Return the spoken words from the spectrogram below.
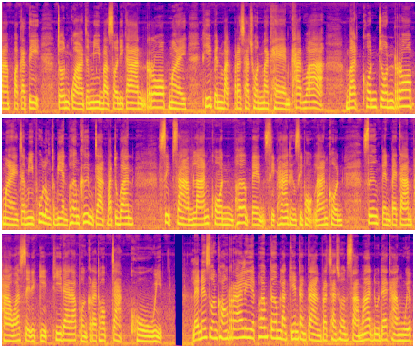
ตามปกติ จนกว่าจะมีบัตรสวัสดิการรอบใหม่ ที่เป็นบัตรประชาชนมาแทนคาดว่า บัตรคนจนรอบใหม่ จะมีผู้ลงทะเบียนเพิ่มขึ้นจากปัจจุบัน13 ล้านคนเพิ่มเป็น 15-16 ล้านคน ซึ่งเป็นไปตามภาวะเศรษฐกิจที่ได้รับผลกระทบจากโควิด และในส่วนของรายละเอียดเพิ่มเติมหลักเกณฑ์ต่างๆ ประชาชนสามารถดูได้ทางเว็บ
